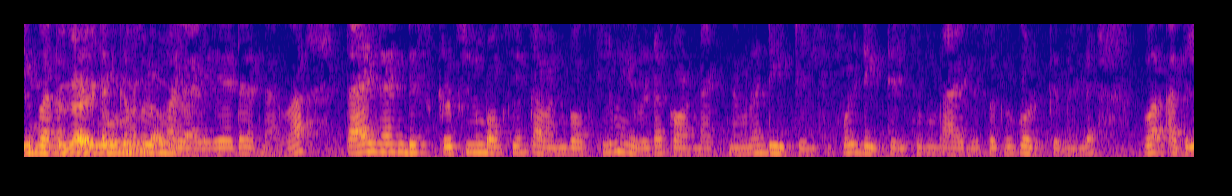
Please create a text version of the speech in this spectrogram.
ഈ പറഞ്ഞ സ്ഥലത്തൊക്കെ ഫുൾ മലയാളി ഗൈഡ് ഉണ്ടാവുക. താഴെ ഞാൻ ഡിസ്ക്രിപ്ഷൻ ബോക്സിലും കമന്റ് ബോക്സിലും ഇവരുടെ കോൺടാക്ട് നമ്പറും ഡീറ്റെയിൽസ് ഫുൾ ഡീറ്റെയിൽസും പ്രൈവസും ഒക്കെ കൊടുക്കുന്നുണ്ട്. അപ്പോൾ അതിൽ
